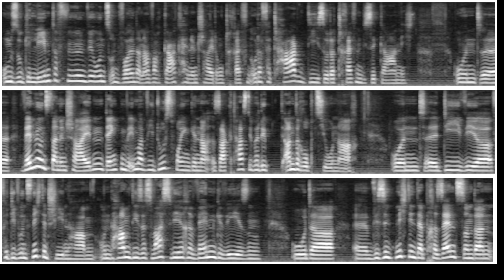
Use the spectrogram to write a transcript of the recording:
umso gelähmter fühlen wir uns und wollen dann einfach gar keine Entscheidung treffen oder vertagen diese oder treffen diese gar nicht. Und äh, wenn wir uns dann entscheiden, denken wir immer, wie du es vorhin gesagt hast, über die andere Option nach. Und äh, die wir, für die wir uns nicht entschieden haben. Und haben dieses Was wäre, wenn gewesen. Oder äh, wir sind nicht in der Präsenz, sondern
